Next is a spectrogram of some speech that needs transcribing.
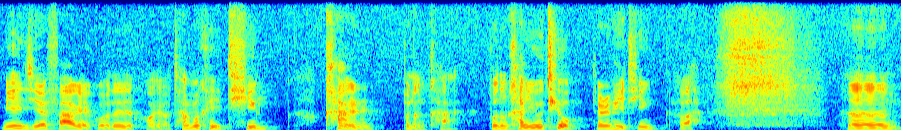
链接发给国内的朋友，他们可以听，看不能看，不能看 YouTube，但是可以听，好吧？嗯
